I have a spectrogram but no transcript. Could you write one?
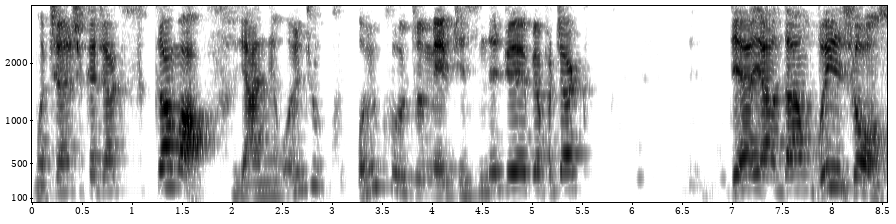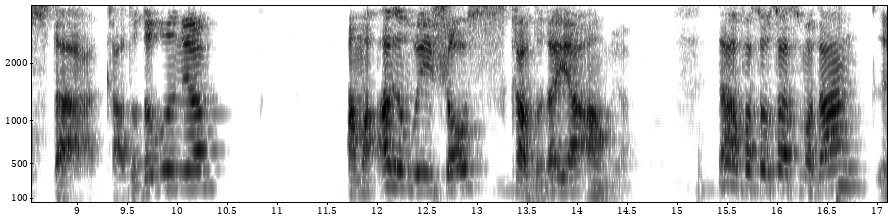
maçına çıkacak. Skamov yani oyuncu oyun kurucu mevkisinde görev yapacak. Diğer yandan Win Jones da kadroda bulunuyor. Ama Aaron Win Jones kadroda yer almıyor. Daha fazla uzatmadan e,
